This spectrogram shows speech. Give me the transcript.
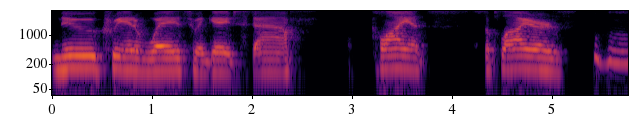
new creative ways to engage staff clients suppliers mm-hmm.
